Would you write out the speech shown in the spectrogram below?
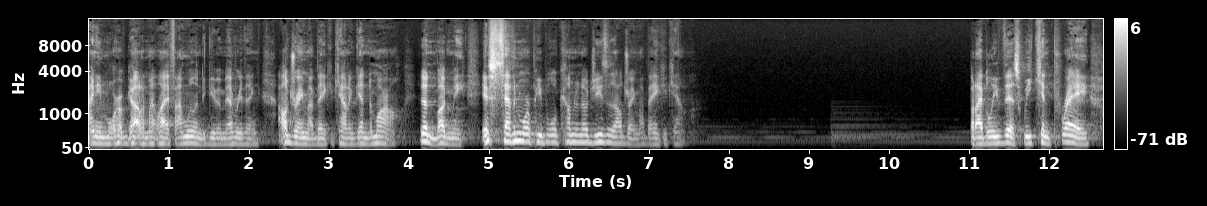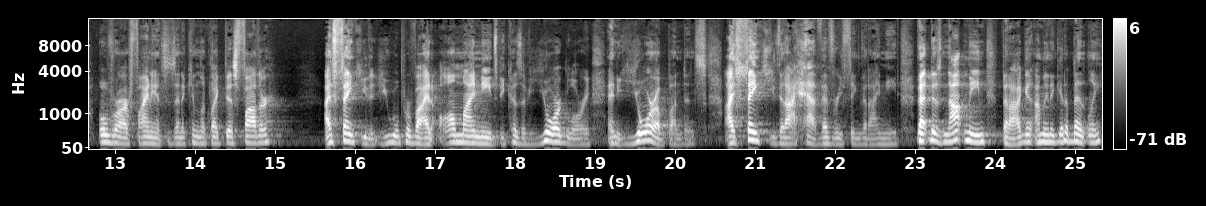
I need more of God in my life. I'm willing to give him everything. I'll drain my bank account again tomorrow. It doesn't bug me. If seven more people will come to know Jesus, I'll drain my bank account. But I believe this we can pray over our finances, and it can look like this Father, I thank you that you will provide all my needs because of your glory and your abundance. I thank you that I have everything that I need. That does not mean that I'm going to get a Bentley.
